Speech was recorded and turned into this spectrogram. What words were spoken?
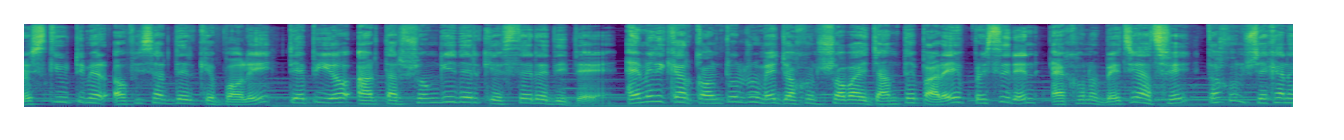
রেস্কিউ টিমের অফিসারদেরকে বলে, টেপিও আর তার সঙ্গীদেরকে ছেড়ে দিতে। আমেরিকার কন্ট্রোল রুমে যখন সবাই জানতে পারে প্রেসিডেন্ট এখনও বেঁচে আছে, তখন সেখানে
